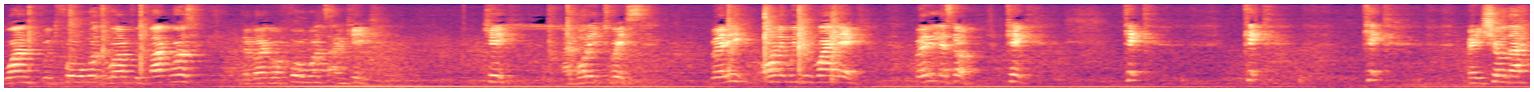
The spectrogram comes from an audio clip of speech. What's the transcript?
one foot forwards, one foot backwards. We're gonna go forwards and kick. Kick and body twist. Ready? Only with your right leg. Ready? Let's go. Kick, kick, kick, kick. Make sure that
